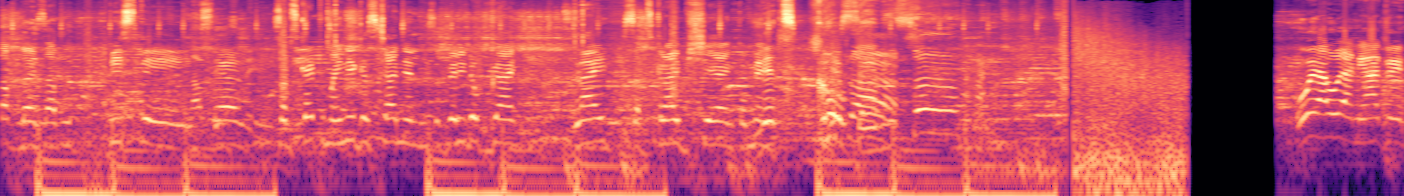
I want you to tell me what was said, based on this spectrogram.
up guys, I'm This day, Lavelle. subscribe to my nigga's channel. He's a very dope guy. Like, subscribe, share, and comment. Let's go, baby. Oya oya ni aje?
